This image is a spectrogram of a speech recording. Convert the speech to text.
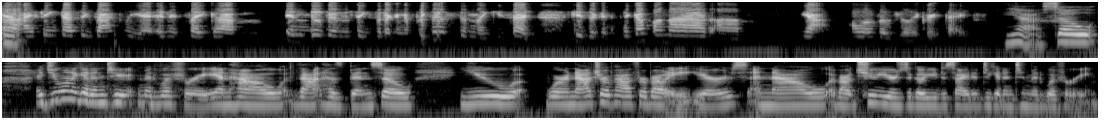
Yeah, Uh, I think that's exactly it. And it's like, um, and those are the things that are going to persist. And like you said, kids are going to pick up on that. Um, yeah, all of those really great things. Yeah. So I do want to get into midwifery and how that has been. So you were a naturopath for about eight years, and now about two years ago, you decided to get into midwifery.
